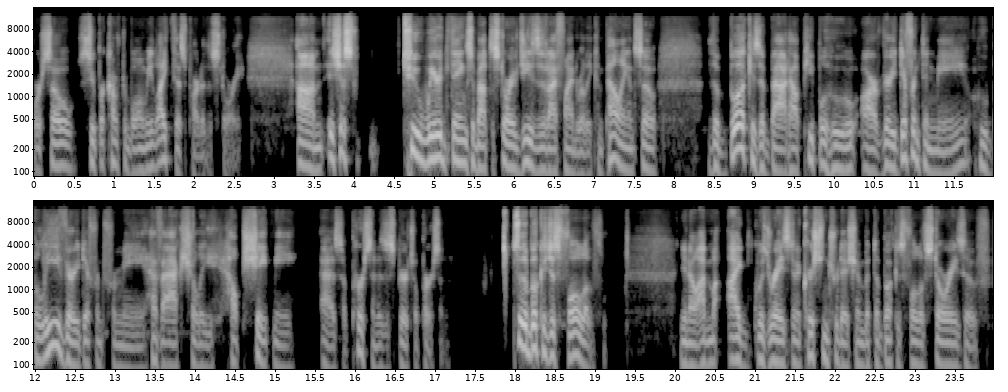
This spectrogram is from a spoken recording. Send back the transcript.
We're so super comfortable and we like this part of the story. Um, it's just two weird things about the story of Jesus that I find really compelling. And so the book is about how people who are very different than me, who believe very different from me, have actually helped shape me as a person, as a spiritual person. So the book is just full of, you know, I'm I was raised in a Christian tradition, but the book is full of stories of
